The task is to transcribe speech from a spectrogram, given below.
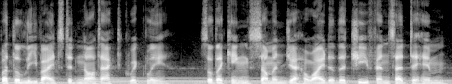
But the Levites did not act quickly. So the king summoned Jehoiada the chief and said to him,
